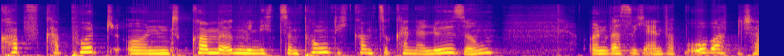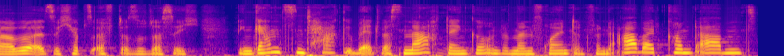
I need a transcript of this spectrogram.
Kopf kaputt und komme irgendwie nicht zum Punkt, ich komme zu keiner Lösung. Und was ich einfach beobachtet habe, also ich habe es öfter so, dass ich den ganzen Tag über etwas nachdenke und wenn mein Freund dann von der Arbeit kommt abends,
